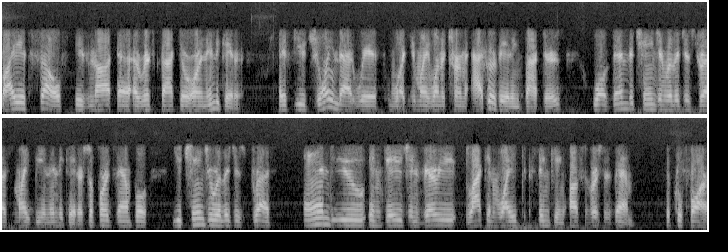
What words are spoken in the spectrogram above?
by itself is not a, a risk factor or an indicator. If you join that with what you might want to term aggravating factors, well, then the change in religious dress might be an indicator. So, for example, you change your religious dress and you engage in very black and white thinking, us versus them, the kuffar.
